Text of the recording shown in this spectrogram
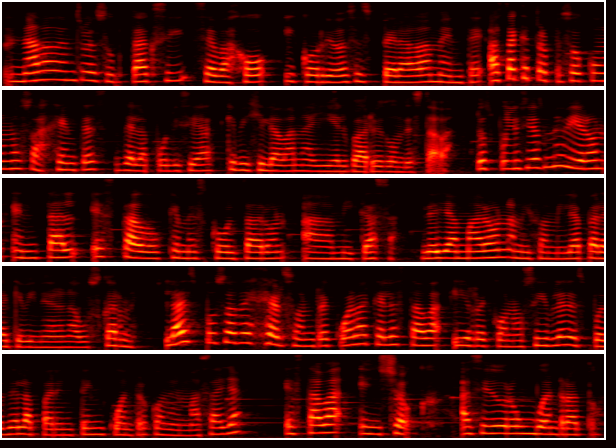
nada dentro de su taxi, se bajó y corrió desesperadamente hasta que tropezó con unos agentes de la policía que vigilaban allí el barrio donde estaba. Los policías me vieron en tal estado que me escoltaron a mi casa. Le llamaron a mi familia para que vinieran a buscarme. La esposa de Gerson recuerda que él estaba irreconocible después del aparente encuentro con el más allá. Estaba en shock, así duró un buen rato,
